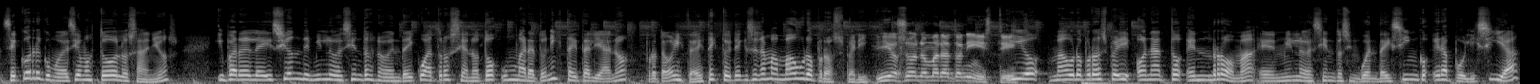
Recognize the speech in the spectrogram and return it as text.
se corre como decíamos todos los años y para la edición de 1994 se anotó un maratonista italiano, protagonista de esta historia, que se llama Mauro Prosperi. Io sono maratonisti. Io Mauro Prosperi o nato en Roma en 1955, era policía,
